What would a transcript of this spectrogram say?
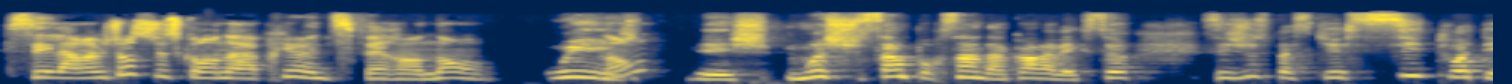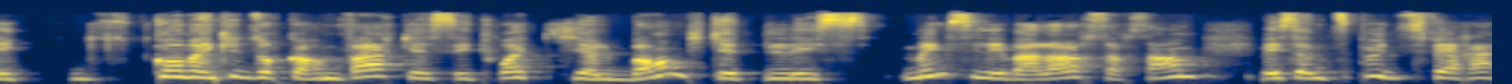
c'est la même chose, juste qu'on a appris un différent nom. Oui, moi, je suis 100% d'accord avec ça. C'est juste parce que si toi, tu es convaincu du fer que c'est toi qui as le bon, puis que les, même si les valeurs se ressemblent, mais c'est un petit peu différent.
